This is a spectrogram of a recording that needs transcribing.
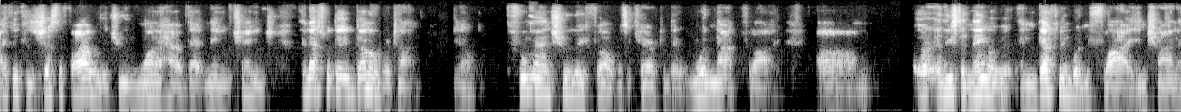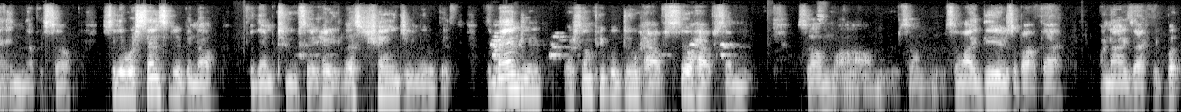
I think it's justifiable that you'd want to have that name changed. And that's what they've done over time. You know, Fu Manchu they felt was a character that would not fly, um, or at least the name of it, and definitely wouldn't fly in China in and of itself. So they were sensitive enough for them to say, hey, let's change it a little bit. The Mandarin, or some people do have, still have some, some, um, some, some ideas about that, or not exactly, but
